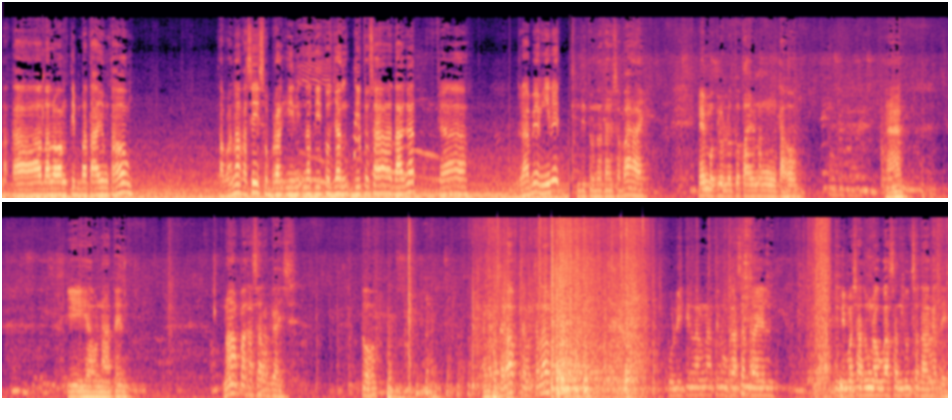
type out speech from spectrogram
Nakadalawang timba tayong tahong. Tama na kasi sobrang init na dito dyan, dito sa dagat. Kaya grabe ang init. Dito na tayo sa bahay. Ngayon magluluto tayo ng tahong. Yan. Iihaw natin. Napakasarap guys. Ito. Sarap, sarap, sarap, sarap. Ulitin lang natin ugasan dahil hindi masyadong naugasan dun sa dagat eh.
